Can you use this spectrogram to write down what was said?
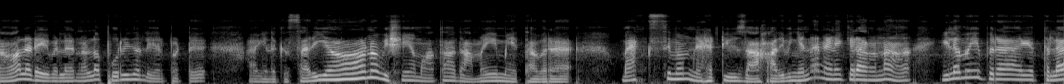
நாளடைவில் நல்ல புரிதல் ஏற்பட்டு அவங்களுக்கு சரியான விஷயமாக தான் அது அமையுமே தவிர மேக்ஸிமம் நெகட்டிவ்ஸ் ஆகாது. இவங்க என்ன நினைக்கிறாங்கன்னா இளமை பிராயத்தில்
